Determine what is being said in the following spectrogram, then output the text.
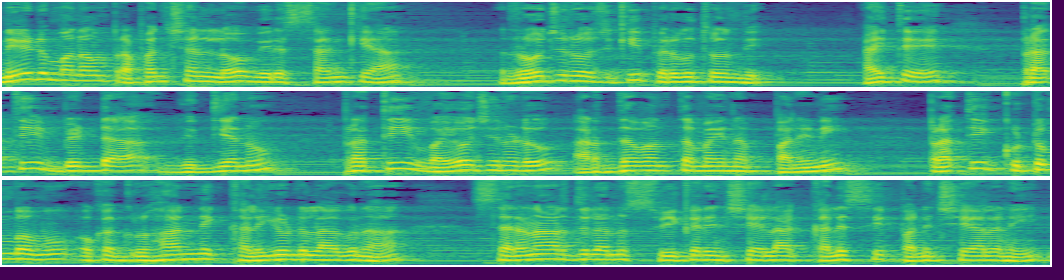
నేడు మనం ప్రపంచంలో వీరి సంఖ్య రోజురోజుకి పెరుగుతుంది. అయితే ప్రతి బిడ్డ విద్యను ప్రతి వయోజనుడు అర్థవంతమైన పనిని ప్రతి కుటుంబము ఒక గృహాన్ని కలిగి ఉండలాగున శరణార్థులను స్వీకరించేలా కలిసి పనిచేయాలని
